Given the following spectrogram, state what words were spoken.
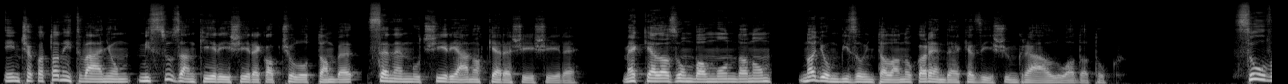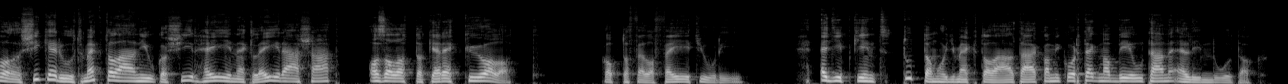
én csak a tanítványom Miss Susan kérésére kapcsolódtam be Szenenmut sírjának keresésére. Meg kell azonban mondanom, nagyon bizonytalanok a rendelkezésünkre álló adatok. Szóval sikerült megtalálniuk a sír helyének leírását, az alatt a kerekkő alatt? Kapta fel a fejét Júri. Egyébként tudtam, hogy megtalálták, amikor tegnap délután elindultak.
